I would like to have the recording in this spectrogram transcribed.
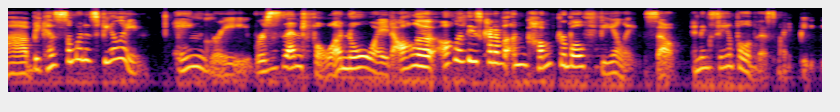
uh, because someone is feeling angry, resentful, annoyed, all of, all of these kind of uncomfortable feelings. So, an example of this might be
